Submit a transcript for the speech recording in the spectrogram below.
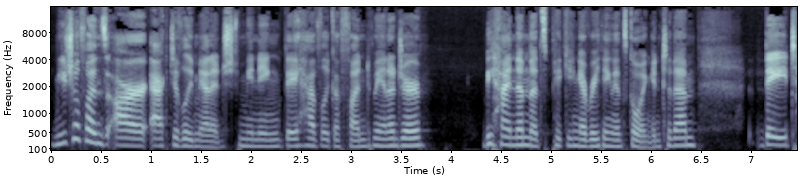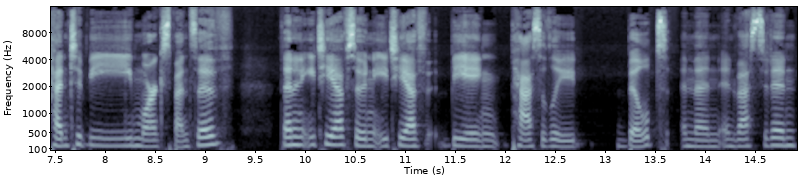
mutual funds are actively managed, meaning they have like a fund manager behind them that's picking everything that's going into them. They tend to be more expensive than an ETF. So, an ETF being passively built and then invested in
